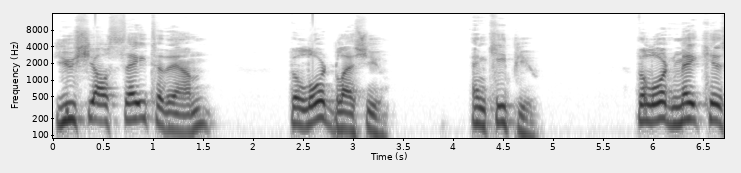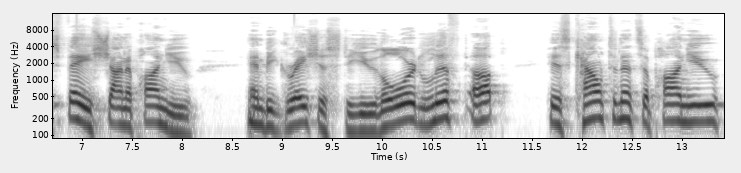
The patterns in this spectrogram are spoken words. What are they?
You shall say to them, The Lord bless you and keep you. The Lord make his face shine upon you and be gracious to you. The Lord lift up his countenance upon you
